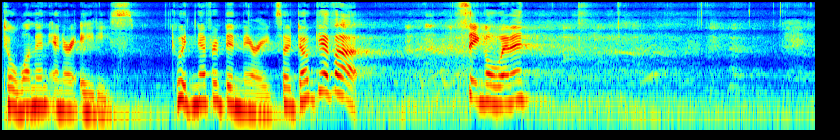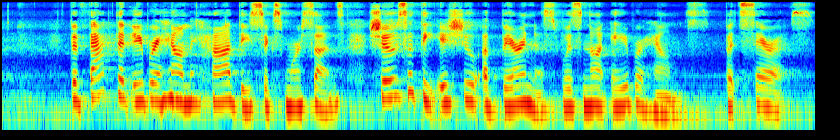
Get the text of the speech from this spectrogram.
to a woman in her 80s who had never been married. So don't give up, single women. The fact that Abraham had these six more sons shows that the issue of barrenness was not Abraham's, but Sarah's.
